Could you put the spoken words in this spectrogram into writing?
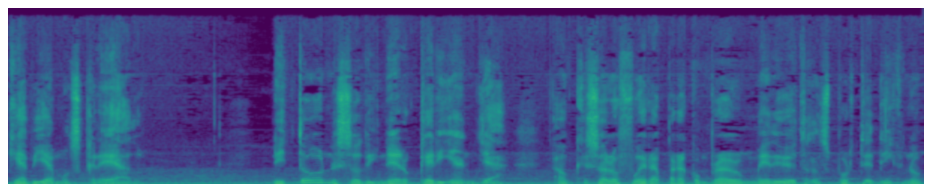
que habíamos creado. Ni todo nuestro dinero querían ya, aunque solo fuera para comprar un medio de transporte digno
